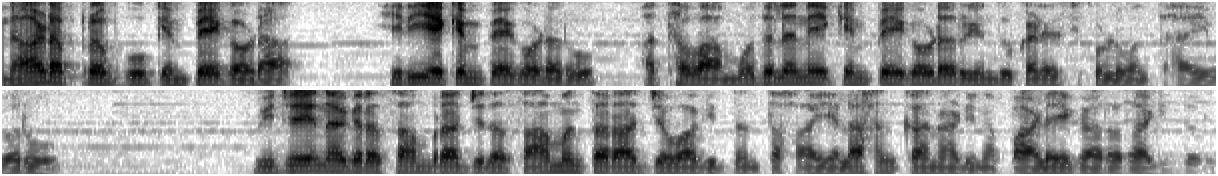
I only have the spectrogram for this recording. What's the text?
ನಾಡಪ್ರಭು ಕೆಂಪೇಗೌಡ, ಹಿರಿಯ ಕೆಂಪೇಗೌಡರು ಅಥವಾ ಮೊದಲನೇ ಕೆಂಪೇಗೌಡರು ಎಂದು ಕರೆಸಿಕೊಳ್ಳುವಂತಹ ಇವರು ವಿಜಯನಗರ ಸಾಮ್ರಾಜ್ಯದ ಸಾಮಂತ ರಾಜ್ಯವಾಗಿದ್ದಂತಹ ಯಲಹಂಕ ನಾಡಿನ ಪಾಳೇಗಾರರಾಗಿದ್ದರು.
